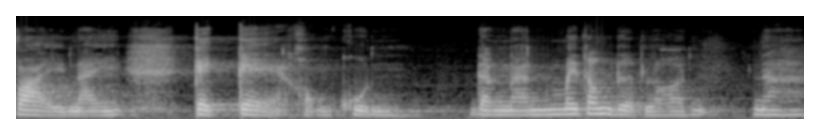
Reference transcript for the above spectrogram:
ฝ่ายไหน แก่ๆของคุณ ดังนั้นไม่ต้องเดือดร้อนนะคะ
